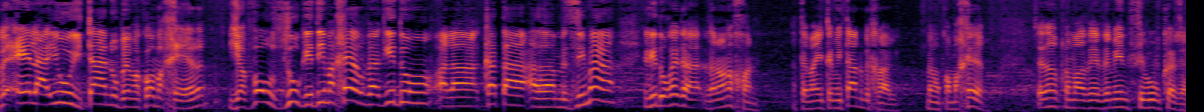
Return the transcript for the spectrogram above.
אלא היו איתנו במקום אחר, יבואו זוג עדים אחר ויגידו על הכת המזימה, יגידו, רגע, זה לא נכון, אתם הייתם איתנו בכלל, במקום אחר. בסדר? כלומר, זה, זה מין סיבוב כזה.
